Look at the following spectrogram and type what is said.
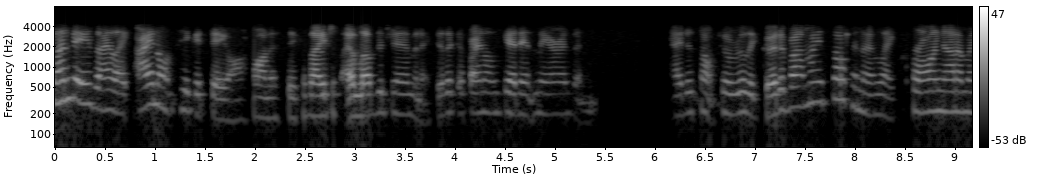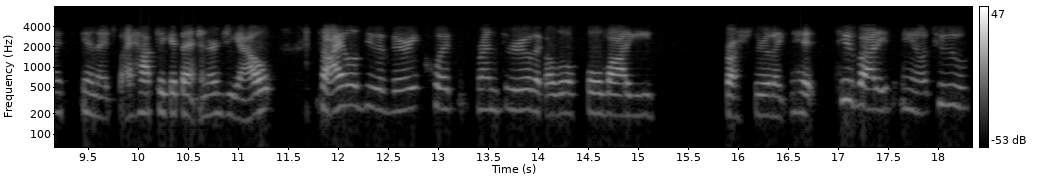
Sundays, I like I don't take a day off honestly because I just I love the gym and I feel like if I don't get in there, then I just don't feel really good about myself and I'm like crawling out of my skin. I just I have to get that energy out. So I will do a very quick run through, like a little full body brush through, like hit two bodies, you know, two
